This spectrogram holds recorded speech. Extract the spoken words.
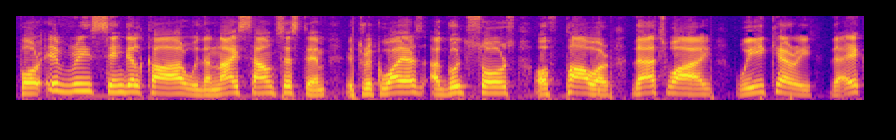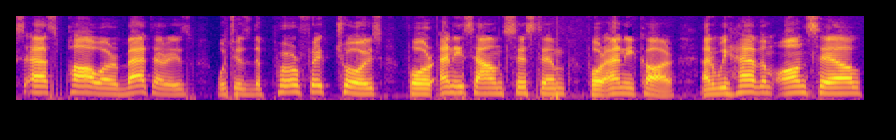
For every single car with a nice sound system, it requires a good source of power. That's why we carry the XS Power batteries, which is the perfect choice for any sound system for any car. And we have them on sale.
